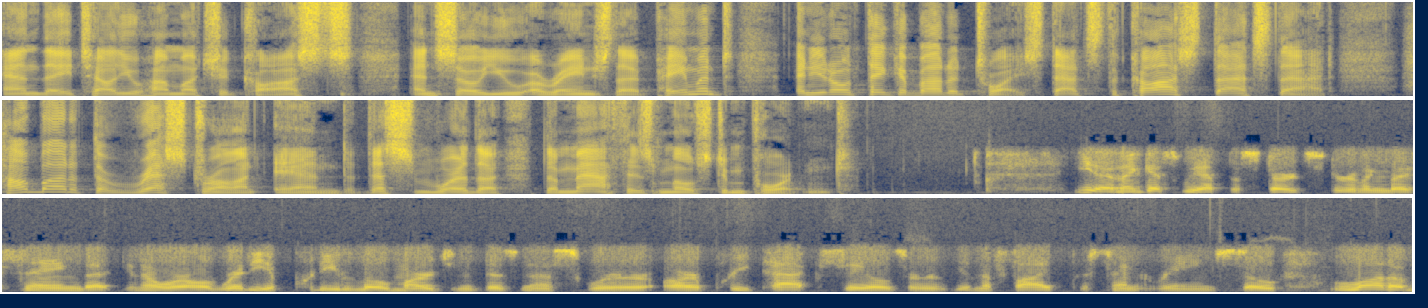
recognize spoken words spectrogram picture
and they tell you you how much it costs. And so you arrange that payment and you don't think about it twice. That's the cost, that's that. How about at the restaurant end? This is where the, the math is most important. Yeah, and I guess we have to start, Sterling, by saying that, you know, we're already a pretty low margin business where our pre tax sales are in the 5% range. So a lot of,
